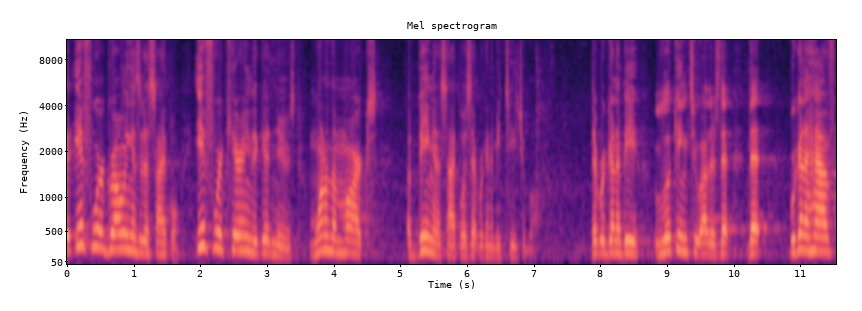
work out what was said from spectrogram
But if we're growing as a disciple, if we're carrying the good news, one of the marks of being a disciple is that we're going to be teachable, that we're going to be looking to others, that, that we're going to have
